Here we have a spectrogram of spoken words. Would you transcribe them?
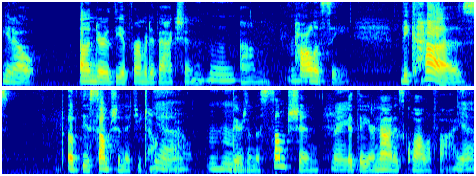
you know, under the affirmative action Mm-hmm. um, policy because of the assumption that you talked Yeah. about. There's an assumption right that they are not as qualified. yeah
